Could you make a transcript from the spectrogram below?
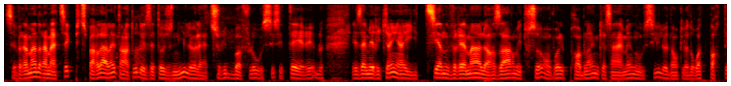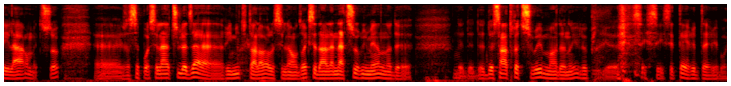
c'est vraiment dramatique. Puis tu parlais, Alain, tantôt des États-Unis. là, La tuerie de Buffalo aussi, c'est terrible. Les Américains, hein, ils tiennent vraiment à leurs armes et tout ça. On voit le problème que ça amène aussi. là. Donc, le droit de porter l'arme et tout ça. Euh, je sais pas. là- tu l'as dit à Rémi tout à l'heure. On dirait que c'est dans la nature humaine là, de, de, de, de- de s'entretuer à un moment donné. Là, puis euh, c'est- terrible, terrible. ouais.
